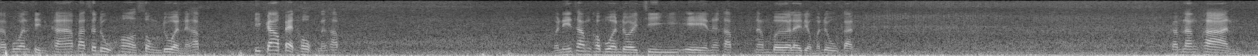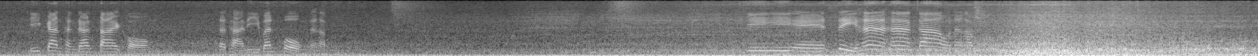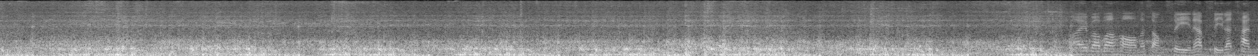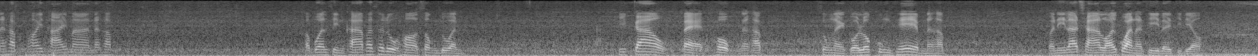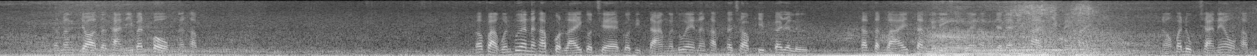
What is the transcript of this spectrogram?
กระบวนสินค้าพัสดุห่อส่งด่วนนะครับ ที่ 986 นะครับ วันนี้ทำขบวนโดย GEA นะครับนัมเบอร์อะไรเดี๋ยวมาดูกันกำลังผ่านที่กั้นทางด้านใต้ของสถานีบ้านโป่งนะครับ4 5 5 9าบาหอมาสองสีนะครับสีละคันนะครับ ห้อยท้ายมานะครับ ขบวนสินค้าพัสดุห่อส่งด่วน ที่ 986 นะครับสุงไหงโกลกกรุงเทพนะครับ วันนี้ล่าช้าร้อยกว่านาทีเลยทีเดียวกำลังจอดสถานีบ้านโป่งนะครับ ก็ฝากเพื่อนๆนะครับ กดไลค์ กดแชร์ กดติดตามกันด้วยนะครับ ถ้าชอบคลิปก็อย่าลืม ทับสไครต์สั่นกระดิ่งกันด้วยครับ จะได้ไม่พลาดคลิปใหม่ๆน้องปลาดุกชาแนลครับ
